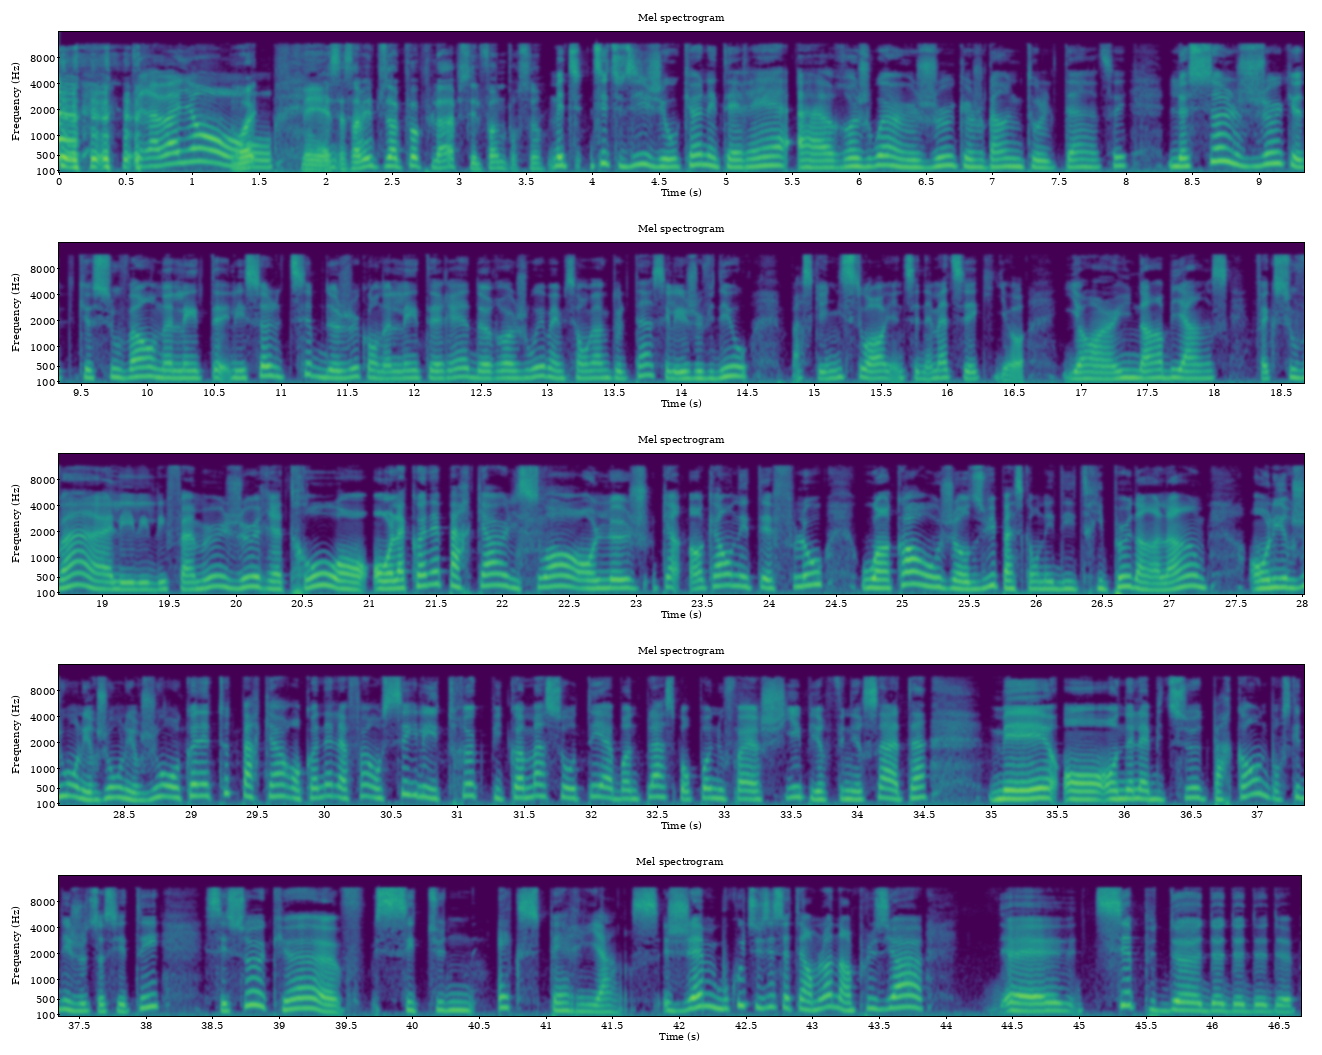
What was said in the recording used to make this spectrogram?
Travaillons. Ouais. Mais Euh, ça s'en vient de plus en plus populaire, puis c'est le fun pour ça. Mais tu tu sais, tu dis, j'ai aucun intérêt à rejouer à un jeu que je gagne tout le temps. tu sais. Le seul jeu que, que souvent on a l'intérêt, les seuls types de jeux qu'on a l'intérêt de rejouer, même si on gagne tout le temps, c'est les jeux vidéo. Parce qu'il y a une histoire, il y a une cinématique, il y a, il y a un- une ambiance. Fait que souvent, euh, les, fameux jeux rétro, on, la connaît par cœur, l'histoire. On le, quand, on était flow, ou encore aujourd'hui, parce qu'on est des tripeux dans l'âme, on les rejoue, on les rejoue, on les rejoue. On connaît tout par cœur, on connaît la fin, on sait les trucs, puis comment sauter à bonne place pour pas nous faire chier, puis finir ça à temps. Mais on, a l'habitude. Par contre, pour ce qui est des jeux de société, c'est sûr que c'est une expérience. J'aime beaucoup utiliser ce terme-là dans plusieurs euh, types de, de, de, de,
